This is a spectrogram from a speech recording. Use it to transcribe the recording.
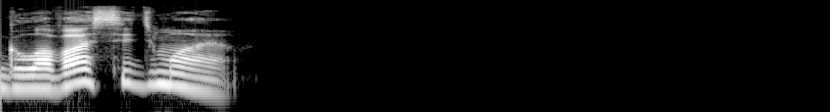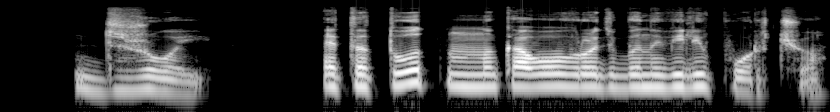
Глава седьмая. Джой. Это тот, на кого вроде бы навели порчу.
